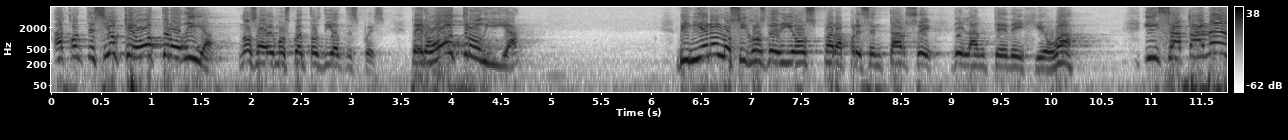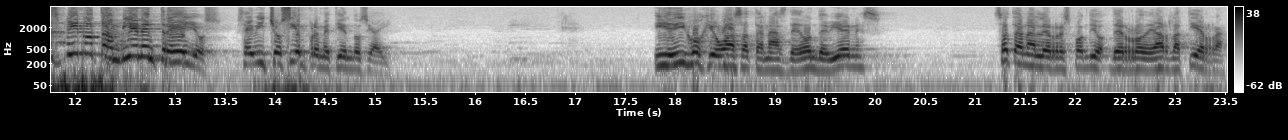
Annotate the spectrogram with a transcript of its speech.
Aconteció que otro día, no sabemos cuántos días después, pero otro día, vinieron los hijos de Dios para presentarse delante de Jehová. Y Satanás vino también entre ellos. Ese bicho siempre metiéndose ahí. Y dijo Jehová a Satanás, ¿de dónde vienes? Satanás le respondió, de rodear la tierra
